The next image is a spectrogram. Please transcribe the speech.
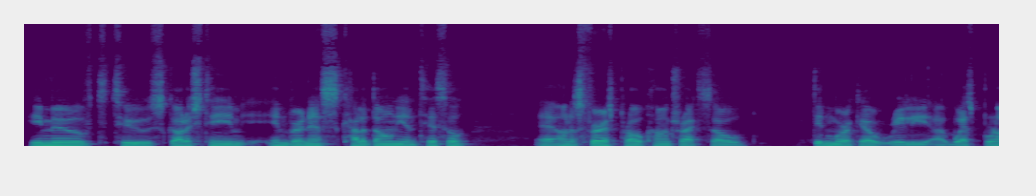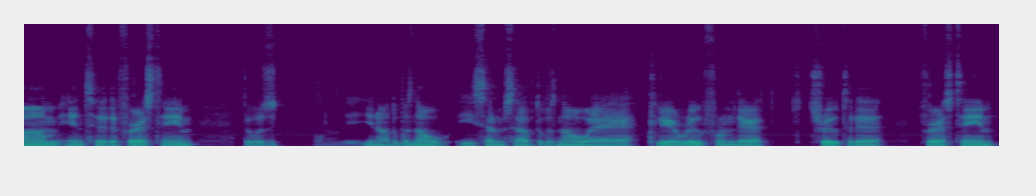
he moved to Scottish team Inverness Caledonian Thistle uh, on his first pro contract, so didn't work out really at West Brom into the first team. There was, you know, there was no. He said himself there was no uh, clear route from there through to the first team,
